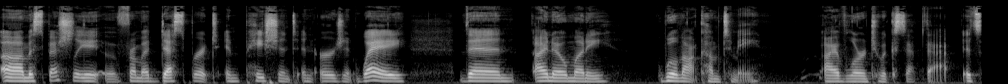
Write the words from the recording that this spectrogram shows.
um, especially from a desperate, impatient, and urgent way, then I know money will not come to me. I've learned to accept that. It's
